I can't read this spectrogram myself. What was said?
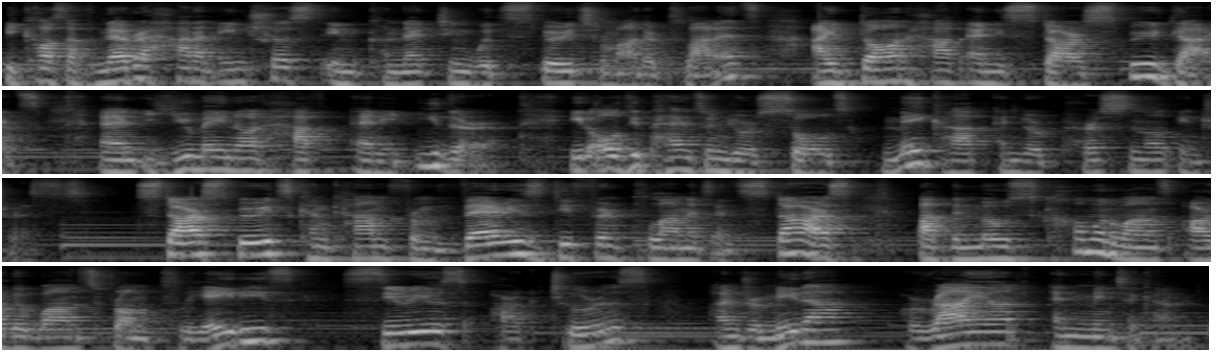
because I've never had an interest in connecting with spirits from other planets, I don't have any star spirit guides, and you may not have any either. It all depends on your soul's makeup and your personal interests. Star spirits can come from various different planets and stars, but the most common ones are the ones from Pleiades, Sirius, Arcturus, Andromeda, Orion, and Mintakan.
